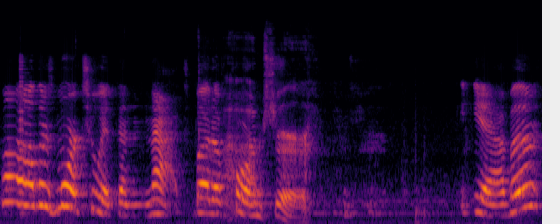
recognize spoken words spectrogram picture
well, there's more to it than that, but of course. I'm sure. Yeah, but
